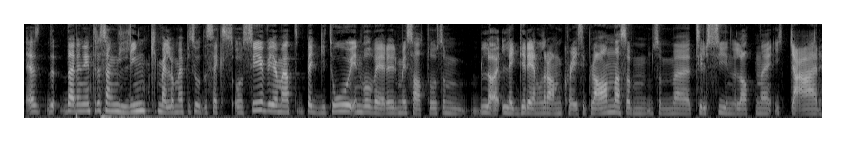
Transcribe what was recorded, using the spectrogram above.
Det er en interessant link mellom episode 6 og 7, i og med at begge to involverer Misato, som legger en eller annen crazy plan, da, som, som uh, tilsynelatende ikke er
